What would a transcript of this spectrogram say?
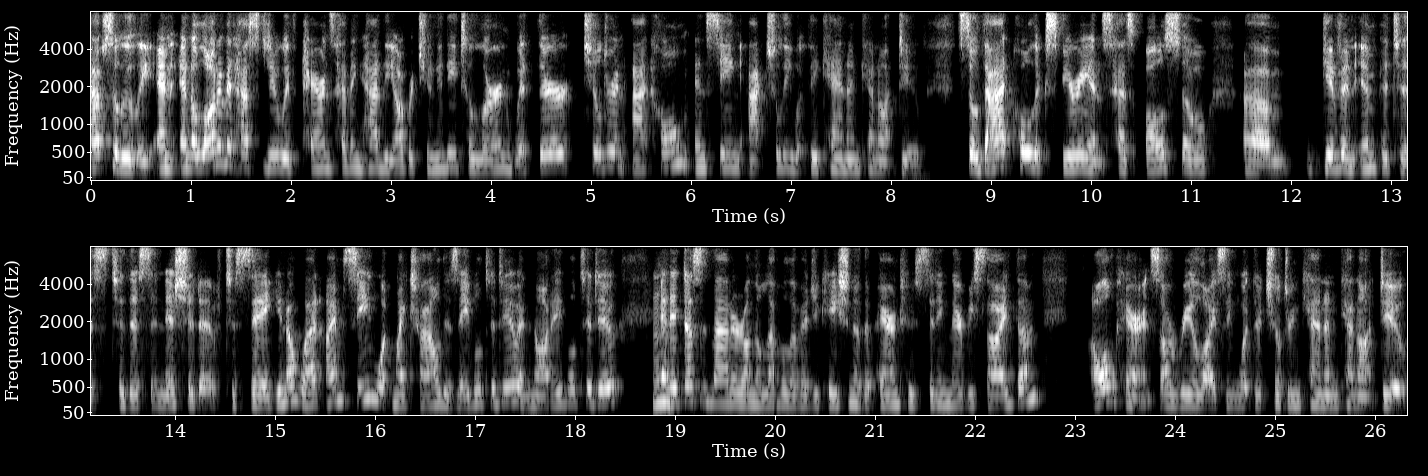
absolutely. And and a lot of it has to do with parents having had the opportunity to learn with their children at home and seeing actually what they can and cannot do. So that whole experience has also um, given impetus to this initiative to say, you know what, I'm seeing what my child is able to do and not able to do. Mm-hmm. And it doesn't matter on the level of education of the parent who's sitting there beside them all parents are realizing what their children can and cannot do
